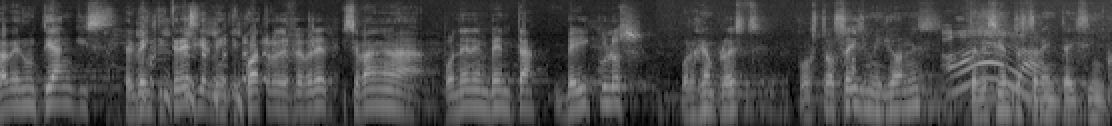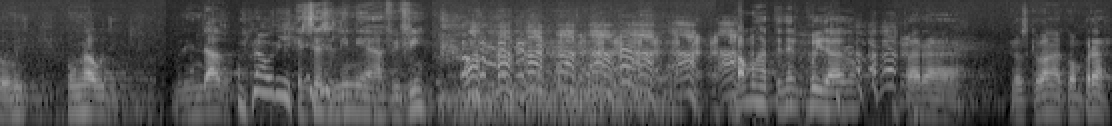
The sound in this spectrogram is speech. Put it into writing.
Va a haber un tianguis el 23 y el 24 de febrero y se van a poner en venta vehículos, por ejemplo este, costó 6 millones 335 mil, un Audi blindado. Un Audi. Esta es línea FIFI. Vamos a tener cuidado para los que van a comprar,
